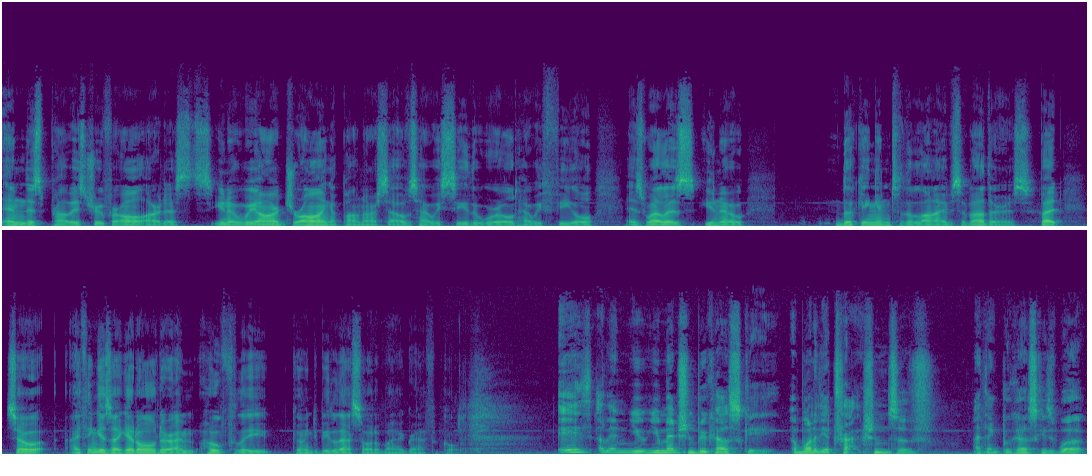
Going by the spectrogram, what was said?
and this probably is true for all artists, you know, we are drawing upon ourselves, how we see the world, how we feel, as well as, you know, looking into the lives of others. But so I think as I get older, I'm hopefully going to be less autobiographical. Is I mean, you, you mentioned Bukowski, and one of the attractions of I think Bukowski's work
